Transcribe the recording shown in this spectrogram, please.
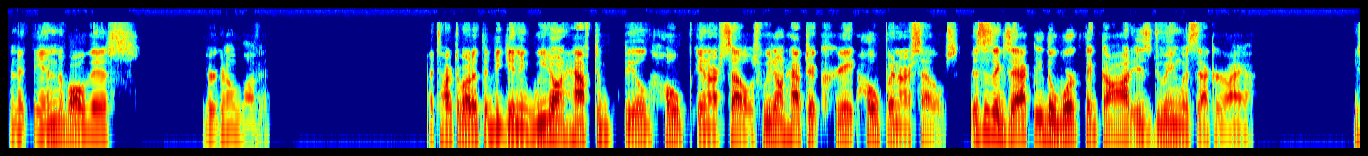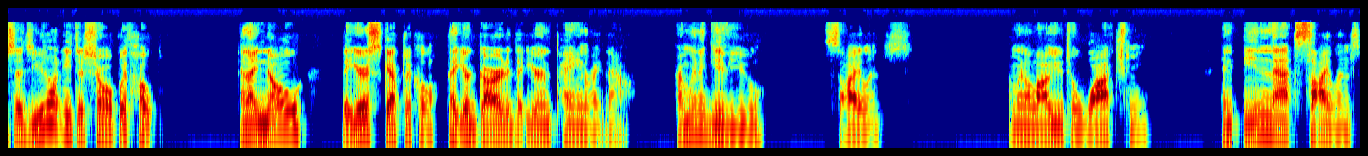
And at the end of all this, you're going to love it. I talked about at the beginning, we don't have to build hope in ourselves. We don't have to create hope in ourselves. This is exactly the work that God is doing with Zechariah. He says, You don't need to show up with hope. And I know that you're skeptical, that you're guarded, that you're in pain right now. I'm going to give you silence. I'm going to allow you to watch me. And in that silence,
